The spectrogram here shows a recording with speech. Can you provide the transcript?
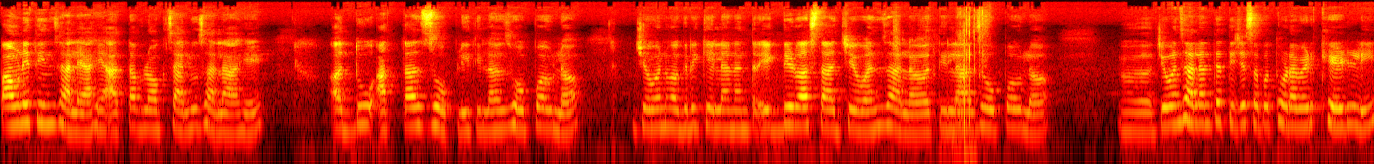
पावणे तीन झाले आहे. आत्ता ब्लॉग चालू झाला आहे. अद्दू आत्ताच झोपली. तिला झोपवलं. जेवण वगैरे केल्यानंतर एक दीड वाजता जेवण झालं. तिला झोपवलं. जेवण झाल्यानंतर तिच्यासोबत थोडा वेळ खेळली.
